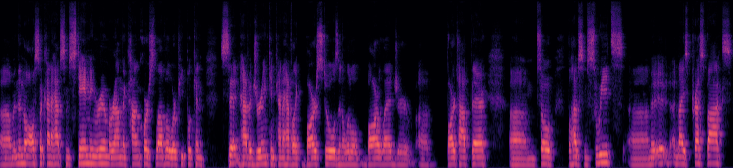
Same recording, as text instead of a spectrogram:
Um, and then they'll also kind of have some standing room around the concourse level where people can sit and have a drink and kind of have like bar stools and a little bar ledge or uh, bar top there. Um, so they'll have some suites, um, it, a nice press box.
